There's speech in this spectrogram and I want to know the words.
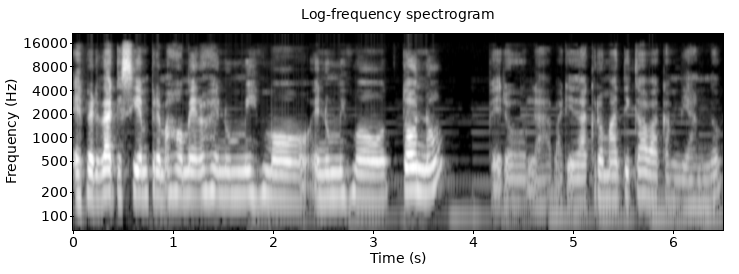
es verdad que siempre más o menos en un mismo, en un mismo tono, pero la variedad cromática va cambiando.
